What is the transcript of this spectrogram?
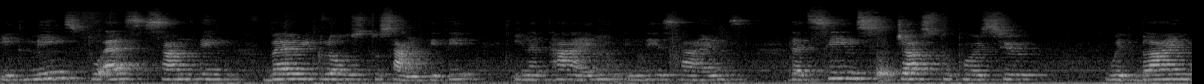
it means to ask something very close to sanctity in a time, in these times, that seems just to pursue with blind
